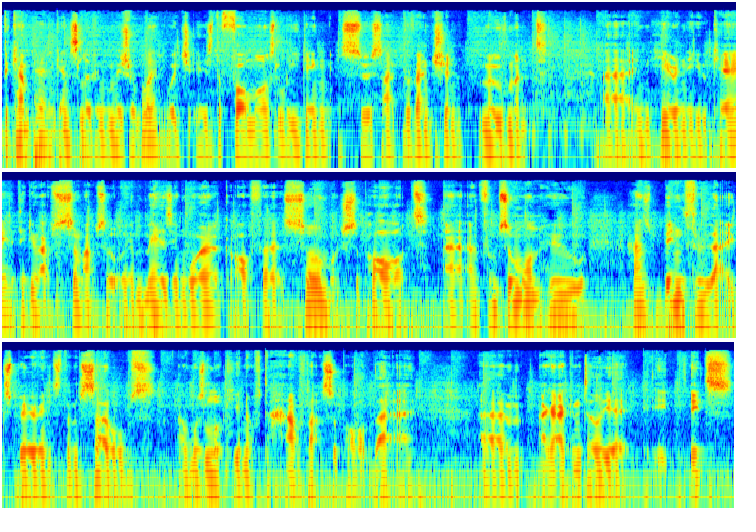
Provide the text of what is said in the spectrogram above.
the campaign against living miserably, which is the foremost leading suicide prevention movement uh, in here in the UK. They do some absolutely amazing work, offer so much support, uh, and from someone who has been through that experience themselves and was lucky enough to have that support there, um, I, I, can tell you it, it's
